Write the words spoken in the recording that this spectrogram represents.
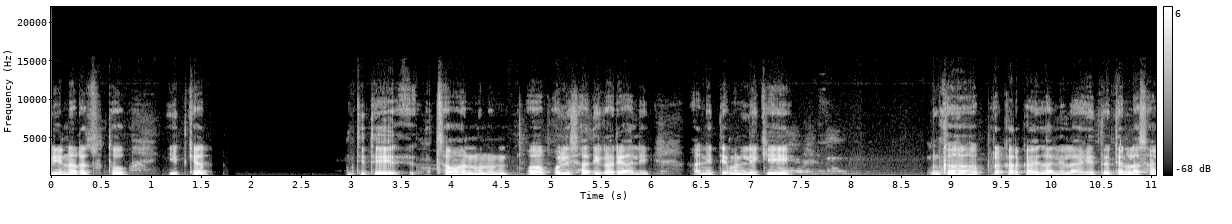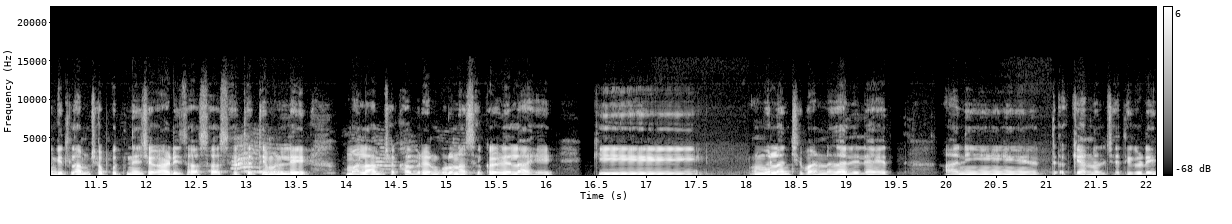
लिहिणारच होतो. इतक्यात तिथे चव्हाण म्हणून पोलीस अधिकारी आले आणि ते म्हणले की का प्रकार काय झालेला आहे? तर त्यांना सांगितलं आमच्या पुतण्याच्या गाडीचं असं असे तर ते म्हणले मला आमच्या खबऱ्यांकडून असं कळलेलं आहे की मुलांची भांडणं झालेली आहेत आणि कॅनलच्या तिकडे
